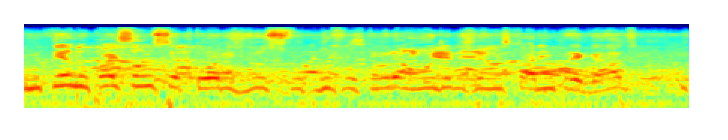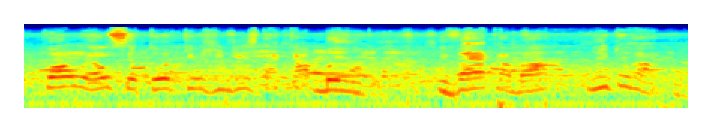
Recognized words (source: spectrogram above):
entendam quais são os setores do futuro onde eles vão estar empregados e qual é o setor que hoje em dia está acabando e vai acabar muito rápido.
